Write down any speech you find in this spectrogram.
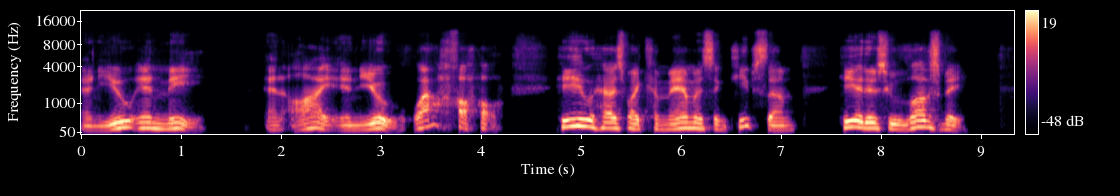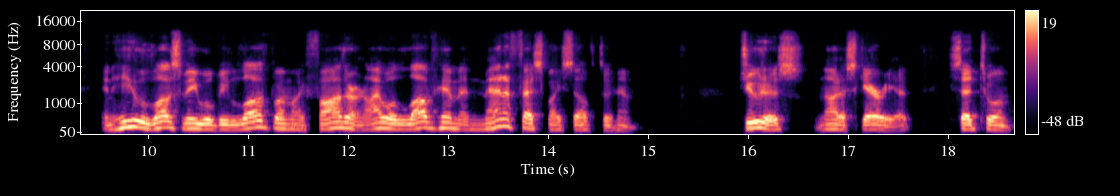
and you in me, and I in you. Wow. He who has my commandments and keeps them, he it is who loves me. And he who loves me will be loved by my Father, and I will love him and manifest myself to him. Judas, not Iscariot, said to him,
